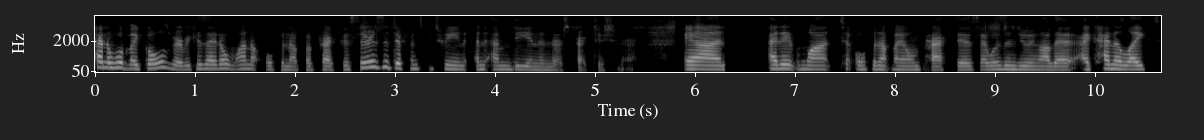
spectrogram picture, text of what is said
kind of what my goals were because I don't want to open up a practice. There is a difference between an MD and a nurse practitioner. And I didn't want to open up my own practice. I wasn't doing all that. I kind of liked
